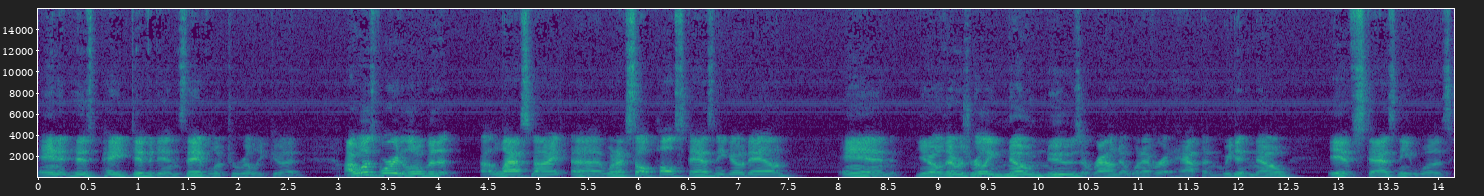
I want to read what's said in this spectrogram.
and it has paid dividends. They have looked really good. I was worried a little bit uh, last night uh, when I saw Paul Stastny go down, and you know there was really no news around it whenever it happened. We didn't know if Stastny was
